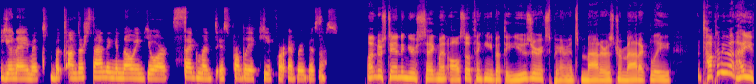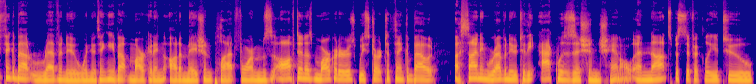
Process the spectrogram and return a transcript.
you name it. But understanding and knowing your segment is probably a key for every business. Understanding your segment, also thinking about the user experience matters dramatically. Talk to me about how you think about revenue when you're thinking about marketing automation platforms. Often, as marketers, we start to think about assigning revenue to the acquisition channel and not specifically to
